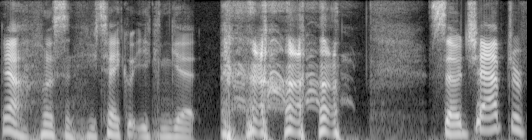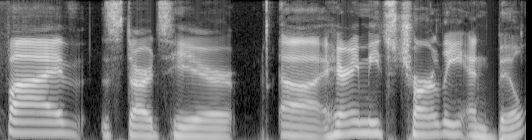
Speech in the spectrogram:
Yeah, listen, you take what you can get. so chapter five starts here. Uh, Harry meets Charlie and Bill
